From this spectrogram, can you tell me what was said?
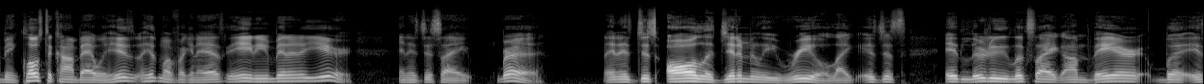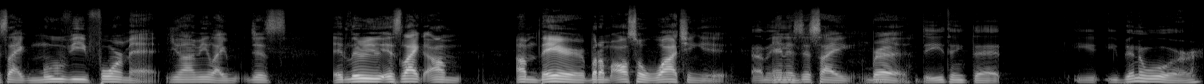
been close to combat with his his motherfucking ass. He ain't even been in a year, and it's just like, bruh, and it's just all legitimately real. Like it's just it literally looks like I'm there, but it's like movie format. You know what I mean? Like just it literally it's like I'm I'm there, but I'm also watching it. I mean, and it's just like, bruh. do you think that you you've been to war,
